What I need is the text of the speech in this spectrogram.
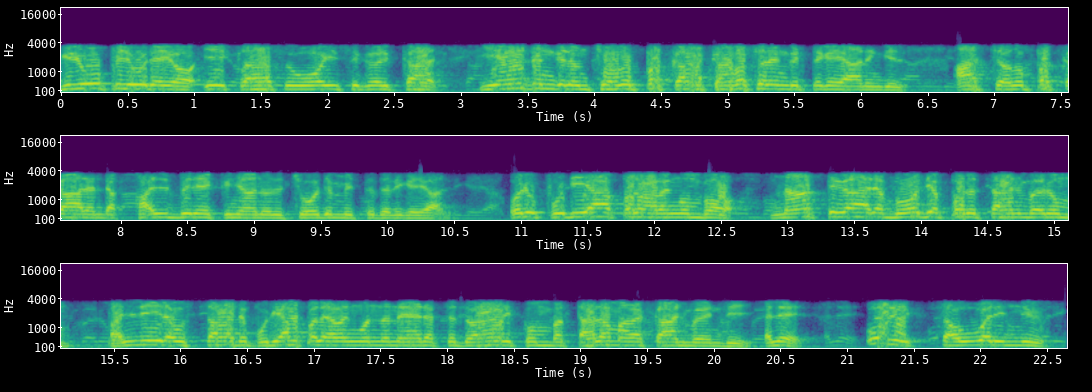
ഗ്രൂപ്പിലൂടെയോ ഈ ക്ലാസ് വോയിസ് കേൾക്കാൻ ഏതെങ്കിലും ചെറുപ്പക്കാർക്ക് അവസരം കിട്ടുകയാണെങ്കിൽ ആ ചെറുപ്പക്കാരന്റെ കൽബിലേക്ക് ഞാൻ ഒരു ചോദ്യം വിട്ടു തരികയാണ്. ഒരു പുതിയാപ്പള ഇറങ്ങുമ്പോ നാട്ടുകാരെ ബോധ്യപ്പെടുത്താൻ വരും പള്ളിയിലെ ഉസ്താദ് പുതിയാപ്പല ഇറങ്ങുന്ന നേരത്ത് ദ്വാരിക്കുമ്പോ തലമറക്കാൻ വേണ്ടി അല്ലേ? ഒരു തവ്വലിന്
